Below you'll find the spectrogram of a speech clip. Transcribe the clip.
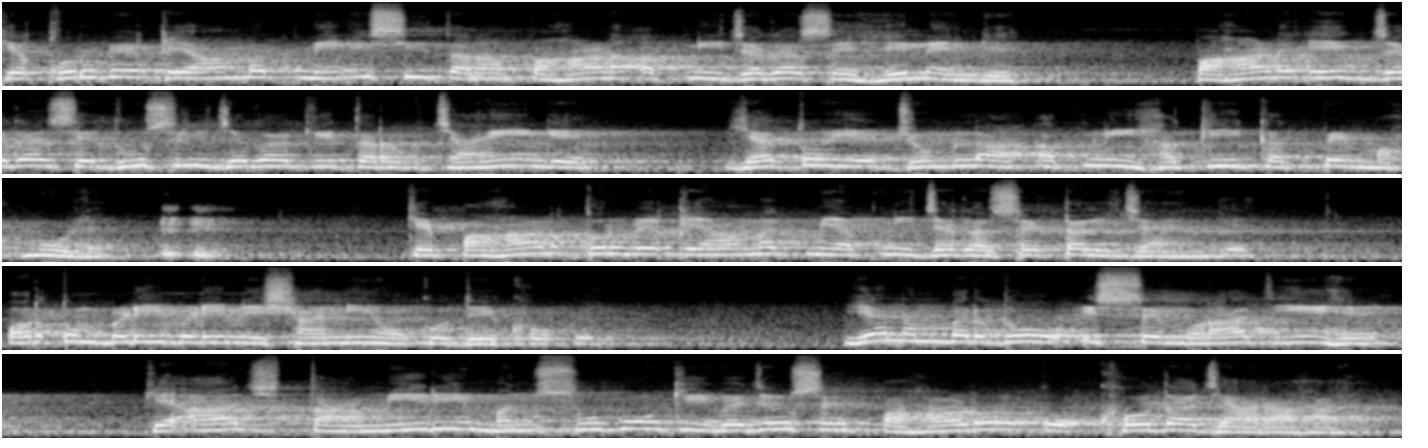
कि क़ुरब क़यामत में इसी तरह पहाड़ अपनी जगह से हिलेंगे। पहाड़ एक जगह से दूसरी जगह की तरफ़ जाएँगे। या तो ये जुमला अपनी हकीकत पे महमूल है कि पहाड़ क़ुरब क़यामत में अपनी जगह से टल जाएँगे और तुम बड़ी बड़ी निशानियों को देखोगे। या नंबर दो, इससे मुराद ये है कि आज तामीरी मंसूबों की वजह से पहाड़ों को खोदा जा रहा है।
